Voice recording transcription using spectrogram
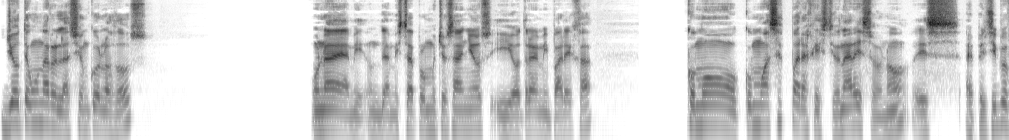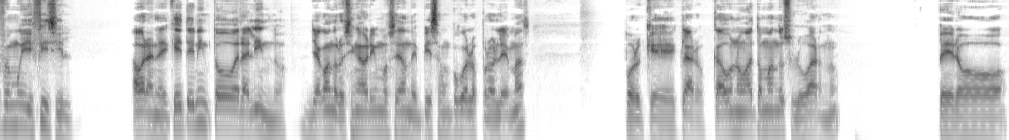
yo tengo una relación con los dos, una de, amistad por muchos años y otra de mi pareja. ¿Cómo, ¿Cómo haces para gestionar eso, no? Es, al principio fue muy difícil. Ahora, en el catering todo era lindo. Ya cuando recién abrimos es donde empiezan un poco los problemas. porque, claro, cada uno va tomando su lugar, ¿no? Pero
